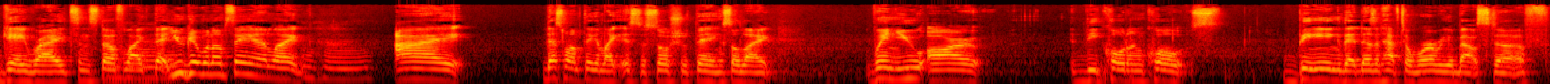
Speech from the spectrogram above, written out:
gay rights and stuff Mm-hmm. like that? You get what I'm saying? Like, I. That's what I'm thinking. Like, it's a social thing. So like, when you are the quote unquote being that doesn't have to worry about stuff.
